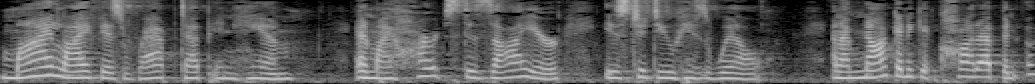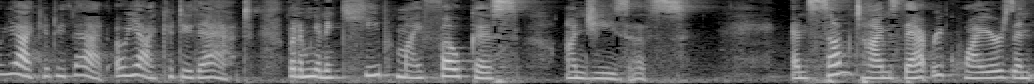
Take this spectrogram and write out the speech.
my life is wrapped up in Him, and my heart's desire is to do His will. And I'm not going to get caught up in, oh, yeah, I could do that. Oh, yeah, I could do that. But I'm going to keep my focus on Jesus. And sometimes that requires an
